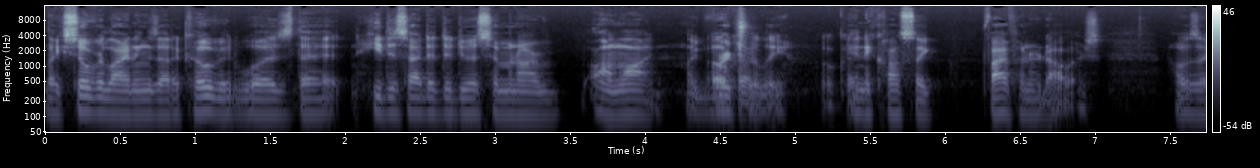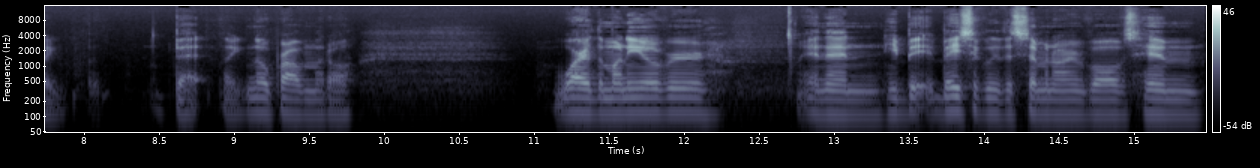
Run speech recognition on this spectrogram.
like silver linings out of COVID was that he decided to do a seminar online, like Okay. virtually, Okay. and it cost like five hundred dollars. I was like, bet, like no problem at all. Wired the money over, and then he basically the seminar involves him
